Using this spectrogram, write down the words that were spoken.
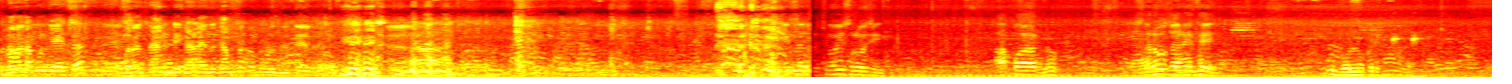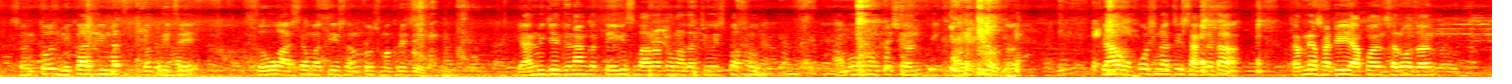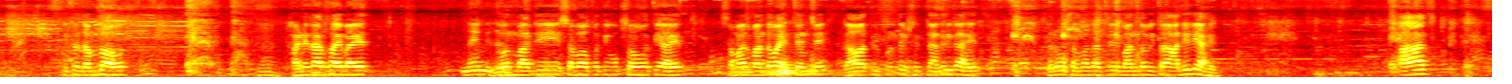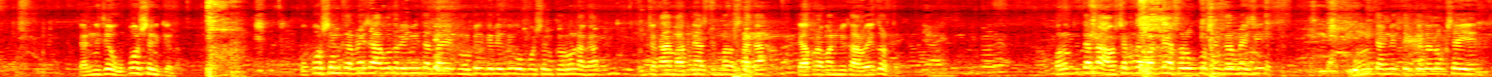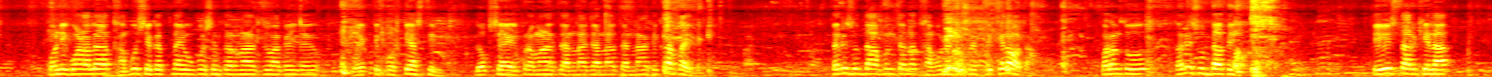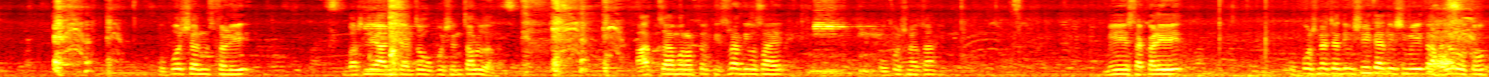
नाव टाकून घ्यायचं परत अंगठी काढायचं काम नका चोवीस रोजी आपण सर्वजण येथे बोलणं करी. संतोष भिकाजी मकरीचे सौ आश्रमती संतोष मकरीचे यांनी जे दिनांक तेवीस बारा दोन हजार चोवीसपासून आंदोलन उपोषण चालू केलं होतं त्या उपोषणाची सांगता करण्यासाठी आपण सर्वजण इथं जमलो आहोत. ठाणेदार साहेब आहेत. दोन माजी सभापती उपसभापती आहेत. समाज बांधव आहेत त्यांचे. गावातील प्रतिष्ठित नागरिक आहेत. सर्व समाजाचे बांधव इथं आलेले आहेत. आज त्यांनी जे उपोषण केलं उपोषण करण्याच्या अगोदर मी त्यांना एक नोटीस दिली होती उपोषण करू नका. तुमच्या काय मागण्या असतील मला सांगा. त्याप्रमाणे मी कारवाई करतो. परंतु त्यांना आवश्यकता वाटली असेल उपोषण करण्याची म्हणून त्यांनी ते केलं लोकशाही. आहे कोणी कोणाला थांबू शकत नाही उपोषण करणार किंवा काही वैयक्तिक गोष्टी असतील लोकशाही प्रमाणात त्यांना ज्यांना त्यांना ते करता येते. तरी सुद्धा आपण त्यांना थांबवण्याचा प्रयत्न केला होता. परंतु तरी सुद्धा ते तेवीस तारखेला उपोषण स्थळी बसले आणि त्यांचं उपोषण चालू झालं. आजचा मला वाटतं तिसरा दिवस आहे उपोषणाचा. मी सकाळी उपोषणाच्या दिवशी त्या दिवशी मी इथं हजर होतो.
